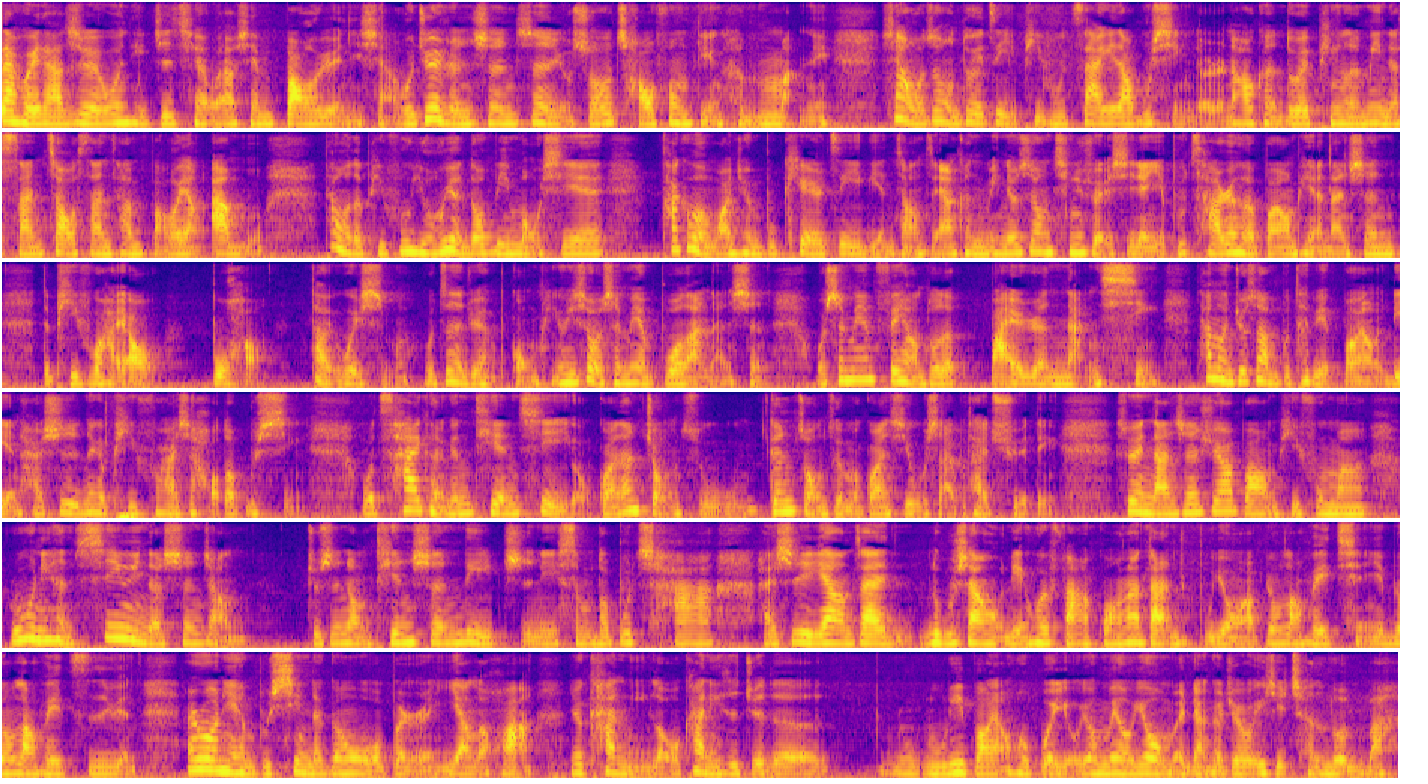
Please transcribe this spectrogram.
在回答这个问题之前，我要先抱怨一下。我觉得人生真的有时候嘲讽点很满呢。像我这种对自己皮肤在意到不行的人，然后可能都会拼了命的三照三餐保养按摩，但我的皮肤永远都比某些他根本完全不 care 自己脸长怎样，可能每天都是用清水洗脸，也不擦任何保养品的男生的皮肤还要不好。到底为什么？我真的觉得很不公平。尤其是我身边的波兰男生，我身边非常多的白人男性，他们就算不特别保养脸，还是那个皮肤还是好到不行。我猜可能跟天气有关，但种族跟种族有没有关系，我实在不太确定。所以男生需要保养皮肤吗？如果你很幸运的生长。就是那种天生丽质，你什么都不差，还是一样在路上脸会发光，那当然就不用啊，不用浪费钱，也不用浪费资源。那如果你很不幸的跟我本人一样的话，就看你了。我看你是觉得努努力保养会不会有用？没有用，我们两个就一起沉沦吧。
